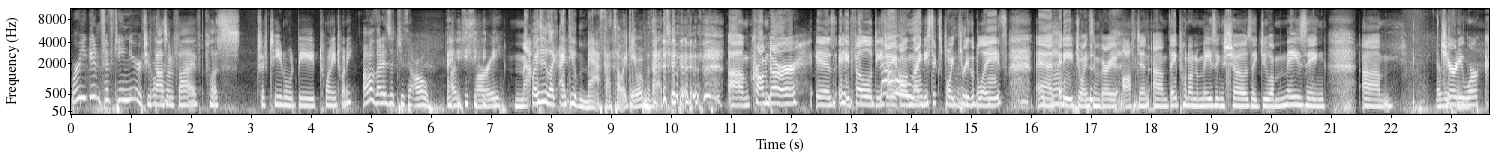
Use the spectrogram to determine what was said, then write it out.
Where are you getting 15 years? 2005 plus 15 would be 2020. Oh, that is a 2000. Oh, I'm sorry. math. Why is he like I do math? That's how I came up with that. Um, Cromdar is a fellow DJ on 96.3 The Blaze, and Eddie joins him very often. Um, they put on amazing shows. They do amazing um, charity work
